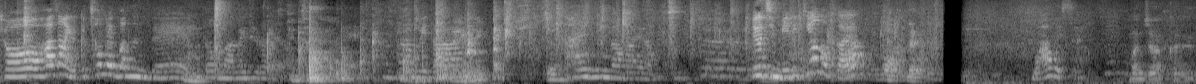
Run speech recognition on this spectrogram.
저 화장 이렇게 처음 해봤는데 음. 너무 마음에 들어요. 괜찮아요. 네, 감사합니다. 네. 다행인가 봐요. 이거 지금 미리 끼워놓을까요? 어, 네. 뭐 하고 있어요? 먼저 그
